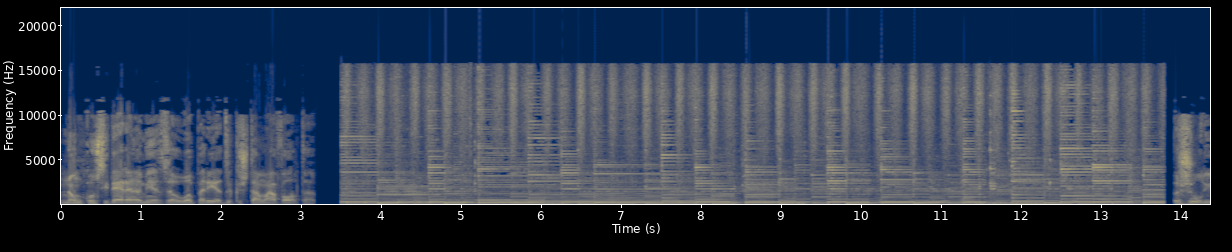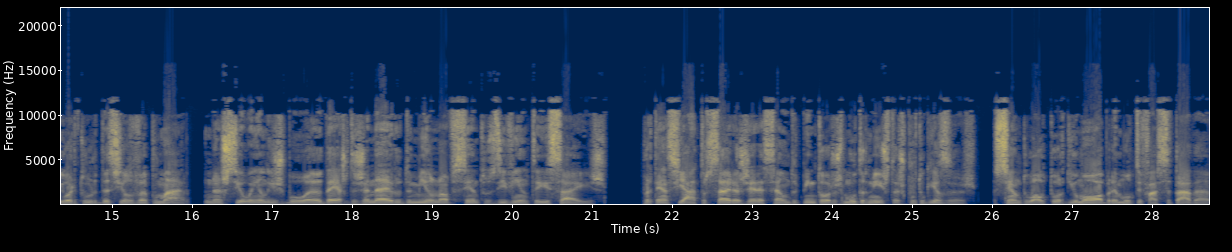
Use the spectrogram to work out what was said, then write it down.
não considera a mesa ou a parede que estão à volta. Júlio Arthur da Silva Pomar, nasceu em Lisboa a 10 de janeiro de 1926. Pertence à terceira geração de pintores modernistas portugueses, sendo autor de uma obra multifacetada,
